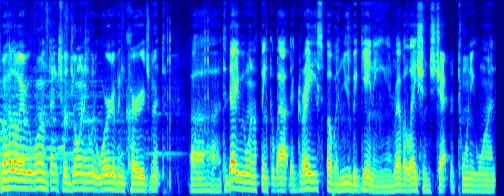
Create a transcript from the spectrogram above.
Well, hello everyone. Thanks for joining with a word of encouragement. Uh, today we want to think about the grace of a new beginning in Revelations chapter 21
